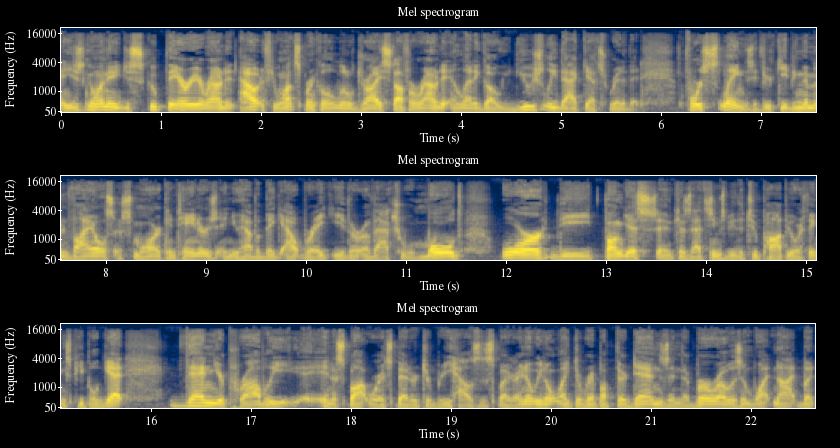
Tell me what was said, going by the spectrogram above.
and you just go in there and you just scoop the area around it out. If you want, sprinkle a little dry stuff around it and let it go. Usually that gets rid of it. For slings, if you're keeping them in vials or smaller containers and you have a big outbreak either of actual mold or the fungus, because that seems to be the two popular things people get, then you're probably in a spot where it's better to rehouse the spider. I know we don't like to rip up their dens and their burrows and whatnot, but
